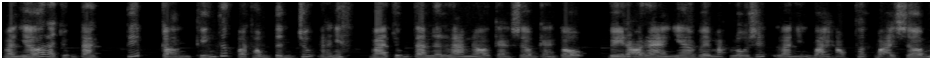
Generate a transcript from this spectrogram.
Và nhớ là chúng ta tiếp cận kiến thức và thông tin trước đã nha và chúng ta nên làm nó càng sớm càng tốt. Vì rõ ràng nha, về mặt logic là những bài học thất bại sớm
